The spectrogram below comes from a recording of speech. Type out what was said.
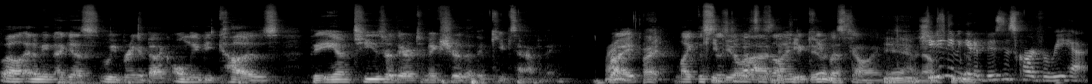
Well, and I mean, I guess we bring it back only because the EMTs are there to make sure that it keeps happening. Right. Right. Like the Keep system alive is to designed to keep keep, us this. going. Yeah. She didn't even get a business card for rehab.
